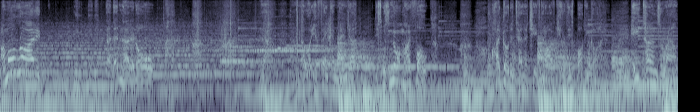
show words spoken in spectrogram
I'm all right. That didn't hurt at all. I know what you're thinking, Ranger. This was not my fault. I go to tell the chief that I've killed his bodyguard. He turns around,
